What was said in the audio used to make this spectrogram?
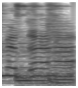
Me down.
